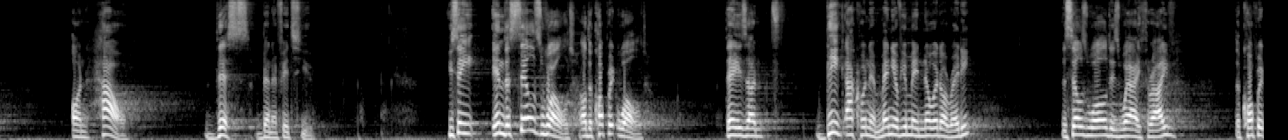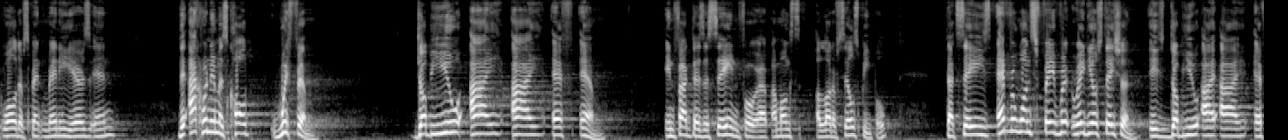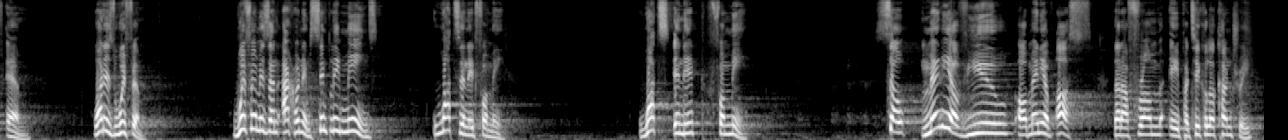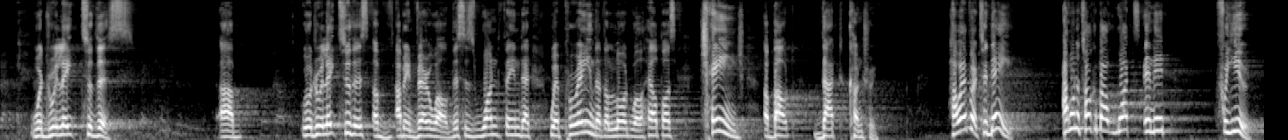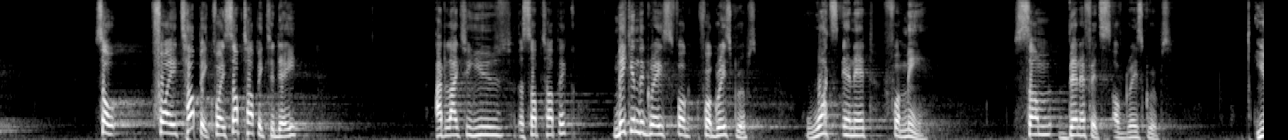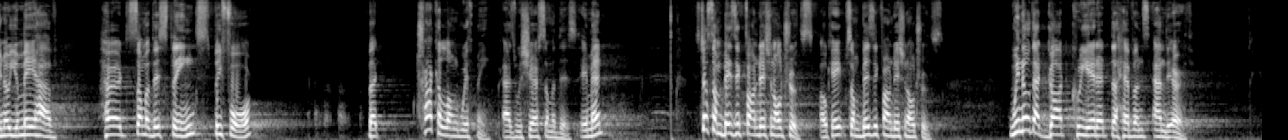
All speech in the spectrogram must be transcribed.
on how this benefits you. You see, in the sales world or the corporate world, there is a big acronym. Many of you may know it already. The sales world is where I thrive. The corporate world I've spent many years in. The acronym is called WIFM. W I I F M. In fact, there's a saying for uh, amongst a lot of salespeople that says everyone's favorite radio station is WIIFM. What is WIFM? WIFM is an acronym, simply means what's in it for me? What's in it for me? So many of you, or many of us that are from a particular country, would relate to this. Uh, would relate to this, uh, I mean, very well. This is one thing that we're praying that the Lord will help us change about that country. However, today, I want to talk about what's in it for you. So, for a topic, for a subtopic today, I'd like to use a subtopic making the grace for, for grace groups. What's in it for me? some benefits of grace groups. You know, you may have heard some of these things before, but track along with me as we share some of this. Amen? It's just some basic foundational truths, okay? Some basic foundational truths. We know that God created the heavens and the earth.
